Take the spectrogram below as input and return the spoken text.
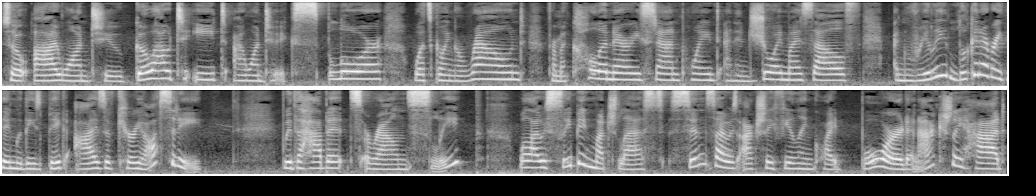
So, I want to go out to eat, I want to explore what's going around from a culinary standpoint and enjoy myself and really look at everything with these big eyes of curiosity. With the habits around sleep, well, I was sleeping much less since I was actually feeling quite bored and actually had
